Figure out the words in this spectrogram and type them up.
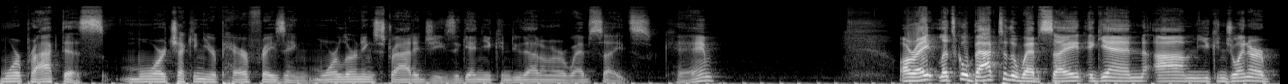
more practice, more checking your paraphrasing, more learning strategies. Again, you can do that on our websites. Okay. All right, let's go back to the website. Again, um, you can join our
